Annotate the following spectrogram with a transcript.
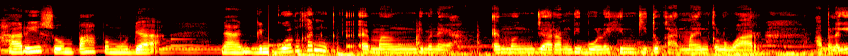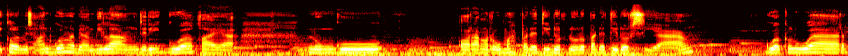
Hari Sumpah Pemuda. Nah, gen- Gue kan emang gimana ya? Emang jarang dibolehin gitu kan main keluar. Apalagi kalau misalkan gue nggak bilang-bilang. Jadi gue kayak nunggu orang rumah pada tidur dulu, pada tidur siang. Gue keluar.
